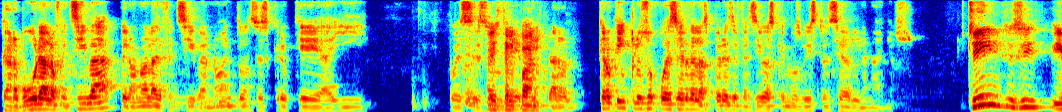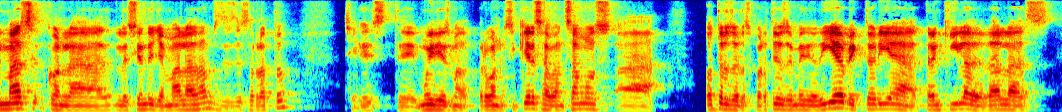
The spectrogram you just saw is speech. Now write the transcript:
carbura la ofensiva, pero no la defensiva, ¿no? Entonces creo que ahí, pues es... Ahí está el pan. creo que incluso puede ser de las peores defensivas que hemos visto en Seattle en años. Sí, sí, sí. Y más con la lesión de Jamal Adams desde ese rato. Este, muy diezmado. Pero bueno, si quieres avanzamos a otros de los partidos de mediodía. Victoria tranquila de Dallas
